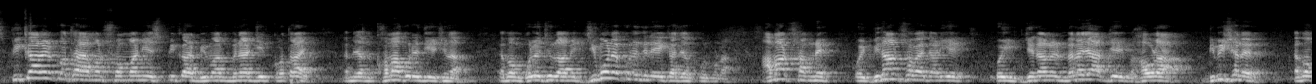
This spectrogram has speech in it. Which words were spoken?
স্পিকারের কথায়, আমার সম্মানীয় স্পিকার বিমান ব্যানার্জির কথায় আমি তাকে ক্ষমা করে দিয়েছিলাম এবং বলেছিল, আমি জীবনে কোনোদিন এই কাজ আর করব না। আমার সামনে ওই বিধানসভায় দাঁড়িয়ে ওই জেনারেল ম্যানেজার যে হাওড়া ডিভিশনের এবং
